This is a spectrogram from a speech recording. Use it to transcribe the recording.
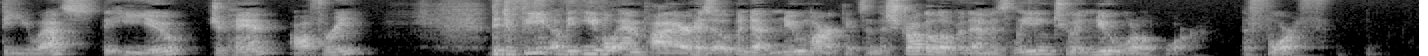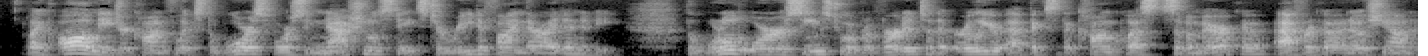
The US, the EU, Japan, all three? The defeat of the evil empire has opened up new markets, and the struggle over them is leading to a new world war, the fourth. Like all major conflicts, the war is forcing national states to redefine their identity. The world order seems to have reverted to the earlier epics of the conquests of America, Africa, and Oceania.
